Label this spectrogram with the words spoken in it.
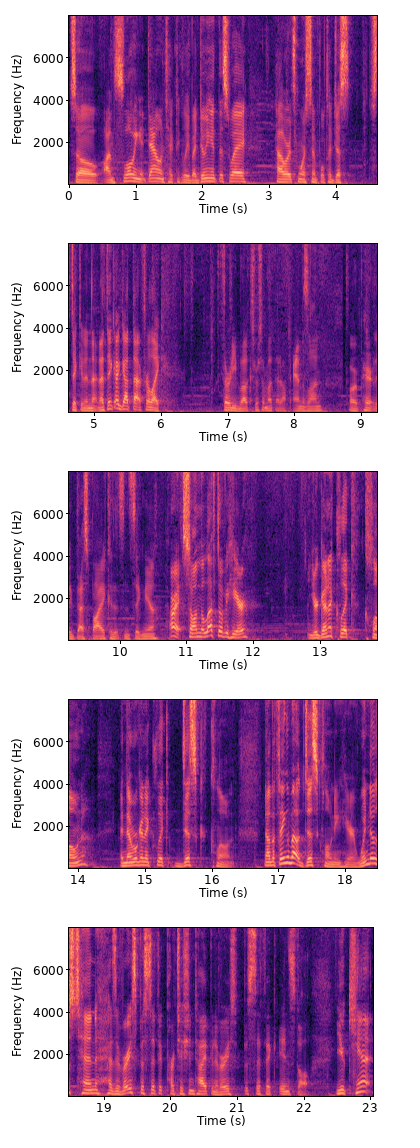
So I'm slowing it down technically by doing it this way. However, it's more simple to just stick it in that. And I think I got that for like 30 bucks or something like that off Amazon or apparently Best Buy because it's insignia. All right, so on the left over here, you're gonna click clone, and then we're gonna click disk clone. Now the thing about disk cloning here, Windows 10 has a very specific partition type and a very specific install. You can't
